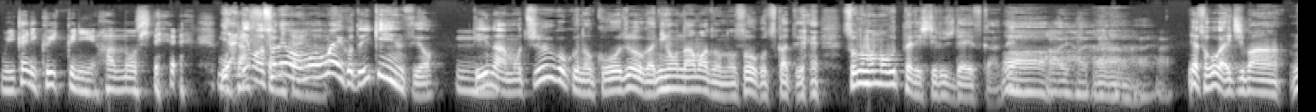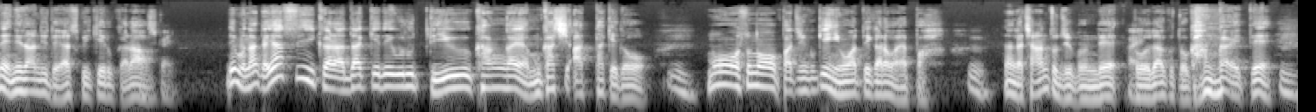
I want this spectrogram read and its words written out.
もういかにクイックに反応して いや、でもそれももううまいこといけへんすよ。うんっていうのはもう中国の工場が日本のアマゾンの倉庫使って、そのまま売ったりしてる時代ですからね。ああ、はいはいはいはいはい。いや、そこが一番ね、値段で言うと安くいけるから。確かに。でもなんか安いからだけで売るっていう考えは昔あったけど、うん。もうそのパチンコ景品終わってからはやっぱ、うん。なんかちゃんと自分でプロダクトを考えて、うん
